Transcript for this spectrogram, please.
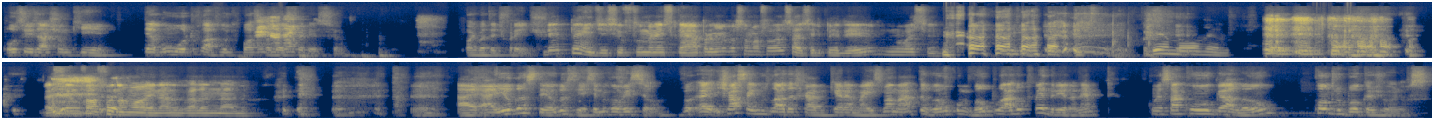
Ou vocês acham que tem algum outro Fla-Flu que possa fazer a diferença? Pode bater de frente. Depende. Se o Fluminense ganhar, para mim vai ser uma falação. Se ele perder, não vai ser. Fenômeno. vai ser um Fla-Flu normal aí, nada valendo nada. Aí, eu gostei, eu gostei, você me convenceu. É, já saímos lá da chave que era mais mamata, vamos, vamos pro lado do pedreira, né? Começar com o Galão contra o Boca Juniors.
